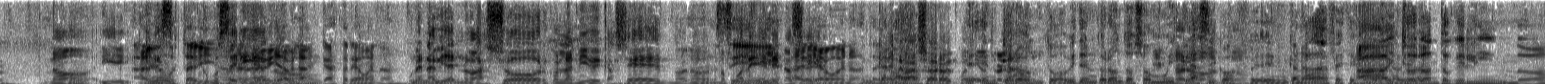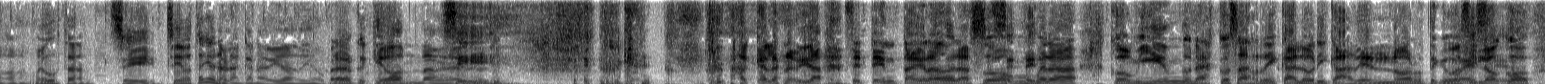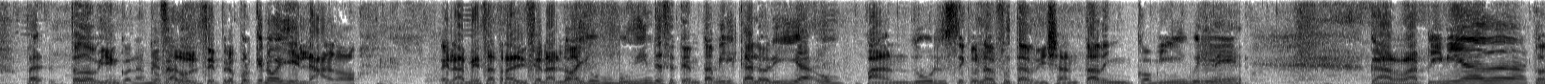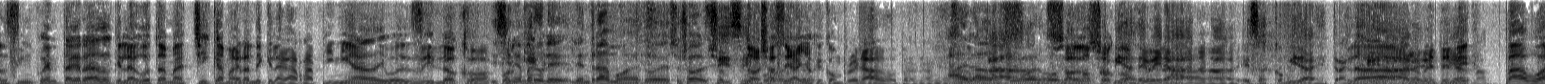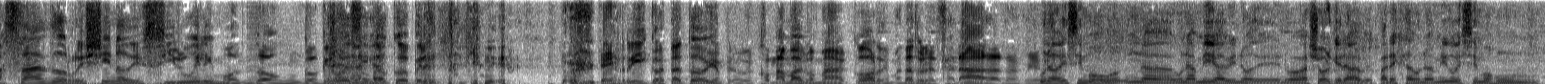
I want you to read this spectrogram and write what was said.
¿no? Y A mí me gustaría ¿Cómo una sería, Navidad no? Blanca, estaría bueno. Una Navidad en Nueva York con la nieve cayendo, ¿no? No Sí, ponele, no estaría sé. bueno, En, estaría ¿En Canadá. Nueva York o en cualquier en otro lado? Toronto, ¿viste? En Toronto son En muy Toronto. clásicos. En Canadá festejando Ay, Navidad. Toronto, qué lindo. Me gusta. Sí. Sí, me gustaría una Blanca Navidad, digo, para ver qué, qué onda. ¿verdad? Sí. Acá en la Navidad 70 grados a la sombra, comiendo unas cosas re calóricas del norte que vos decís, loco, todo bien con la mesa Comemos- dulce, pero ¿por qué no hay helado? En la mesa tradicional, no, hay un budín de 70.000 calorías, un pan dulce con una fruta brillantada incomible, garrapiñada con 50 grados, que la gota más chica, más grande que la garrapiñada, y vos decís, loco. Y ¿por sin qué? embargo le, le entramos a todo eso. Yo, Sí, yo- sí. No, ya puedo hace años que compro helado para. Ah, helado, bueno, obvio. Son- comidas de verano. ¿no? Esas comidas extranjeras Claro, de ¿me entendés? Pavo asado relleno de ciruela y mondongo. Que vos decís, loco, pero esto tiene. que es rico, está todo bien, pero comamos algo más acorde, mandate una ensalada también. Una vez hicimos una, una amiga vino de Nueva York, que era pareja de un amigo, hicimos un...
